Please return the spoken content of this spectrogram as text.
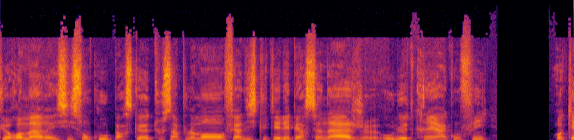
que Romain réussit son coup, parce que tout simplement faire discuter les personnages euh, au lieu de créer un conflit, ok,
